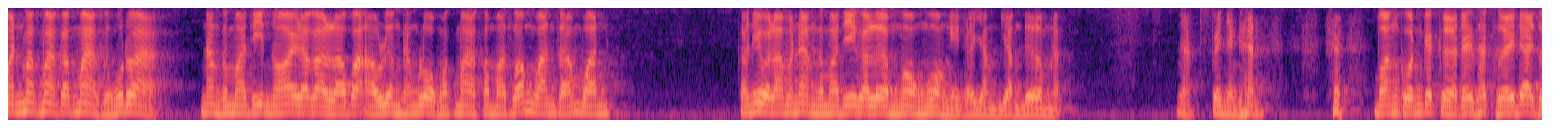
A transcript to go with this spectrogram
มันมากๆมากๆสมมุติว่านั่งสมาธิน้อยแล้วก็เราก็เอาเรื่องทั้งโลกมากๆเข้ามาสองวันสามวันคราวนี้เวลามานั่งสมาธิก็เริ่มง่วงง่วงอีกแล้วอย่างอย่างเดิมละนี่ยเป็นอย่างนั้น บางคนก็เกิดได้ถ้าเคยได้ส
